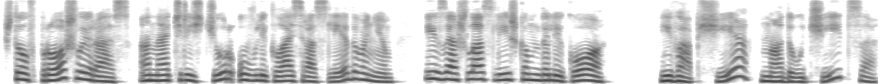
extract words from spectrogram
что в прошлый раз она чересчур увлеклась расследованием и зашла слишком далеко. И вообще, надо учиться.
